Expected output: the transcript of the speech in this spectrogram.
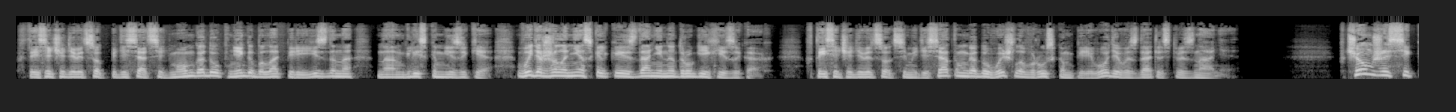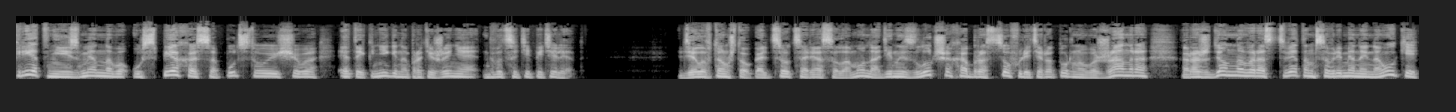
В 1957 году книга была переиздана на английском языке, выдержала несколько изданий на других языках. В 1970 году вышла в русском переводе в издательстве «Знания». В чем же секрет неизменного успеха, сопутствующего этой книге на протяжении 25 лет? Дело в том, что «Кольцо царя Соломона» — один из лучших образцов литературного жанра, рожденного расцветом современной науки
